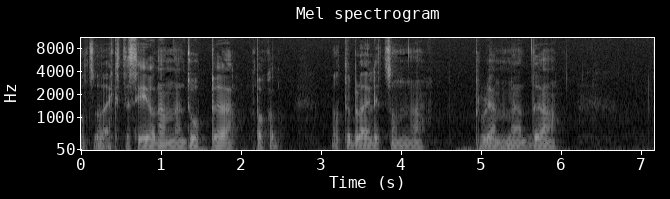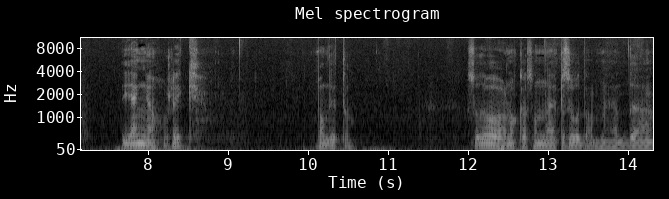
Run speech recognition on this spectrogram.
altså ecstasy og den doppakka. At det ble litt sånn uh, problem med uh, gjenger og slik. Banditter. Så det var noen sånne episoder med uh,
